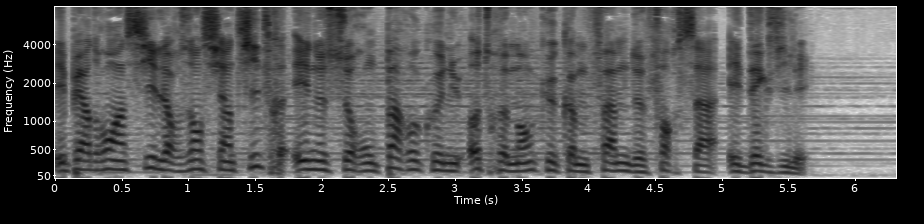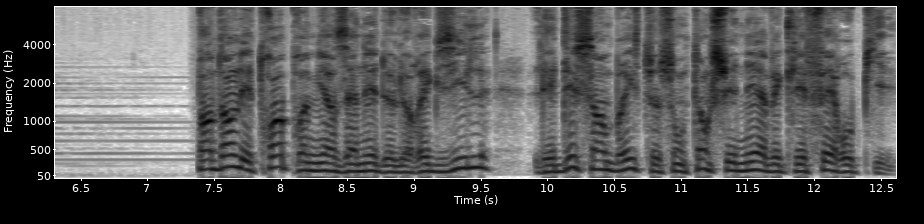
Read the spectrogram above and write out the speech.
et perdront ainsi leurs anciens titres et ne seront pas reconnues autrement que comme femmes de forçat et d'exilés. Pendant les trois premières années de leur exil, les décembristes sont enchaînés avec les fers aux pieds.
